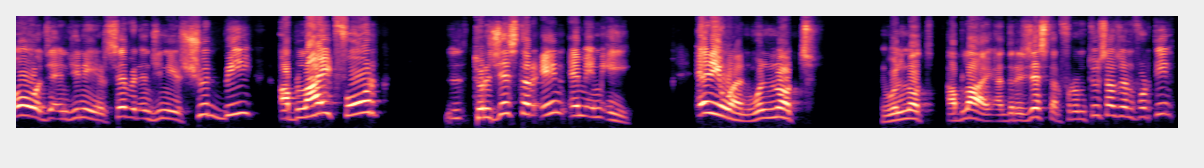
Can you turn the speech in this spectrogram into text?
all the engineers, civil engineers should be applied for to register in MME. Anyone will not will not apply and register from 2014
